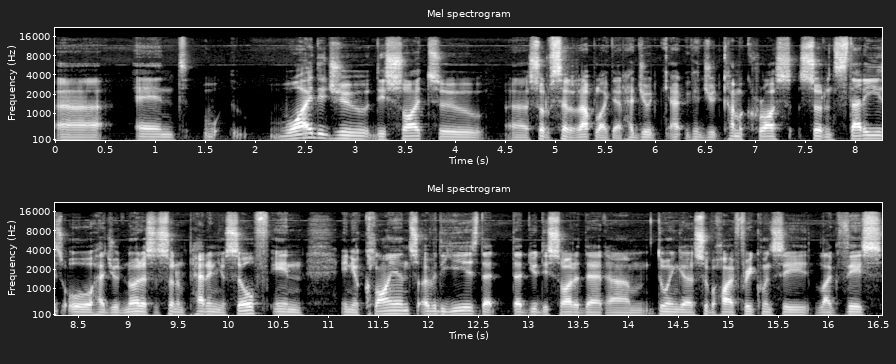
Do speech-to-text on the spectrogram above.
Yeah. Uh, and w- why did you decide to uh, sort of set it up like that? Had you had you come across certain studies, or had you noticed a certain pattern yourself in in your clients over the years that that you decided that um, doing a super high frequency like this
